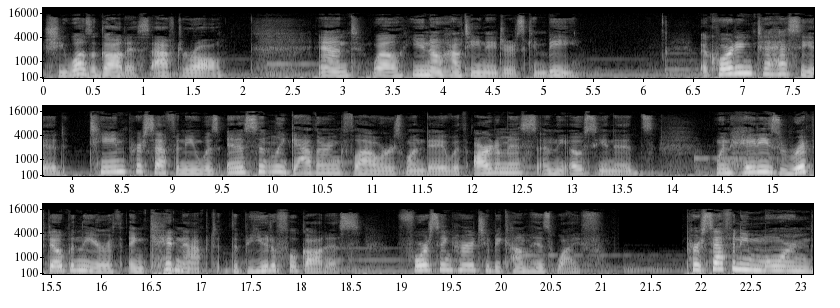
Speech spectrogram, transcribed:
She was a goddess, after all. And, well, you know how teenagers can be. According to Hesiod, teen Persephone was innocently gathering flowers one day with Artemis and the Oceanids when Hades ripped open the earth and kidnapped the beautiful goddess, forcing her to become his wife. Persephone mourned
